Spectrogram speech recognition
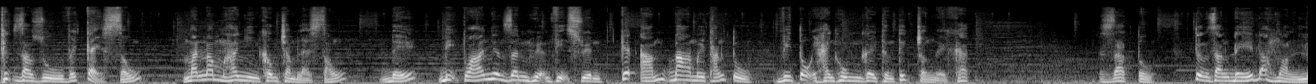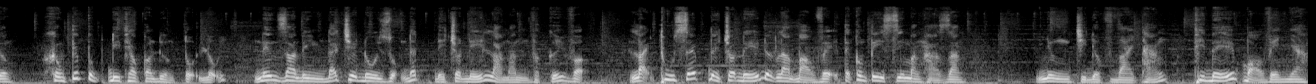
thích giao du với kẻ xấu mà năm 2006 Đế bị tòa nhân dân huyện Vị Xuyên kết án 30 tháng tù vì tội hành hung gây thương tích cho người khác. Ra tù, tưởng rằng Đế đã hoàn lương, không tiếp tục đi theo con đường tội lỗi nên gia đình đã chia đôi ruộng đất để cho đế làm ăn và cưới vợ lại thu xếp để cho đế được làm bảo vệ tại công ty xi măng Hà Giang. Nhưng chỉ được vài tháng thì đế bỏ về nhà.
